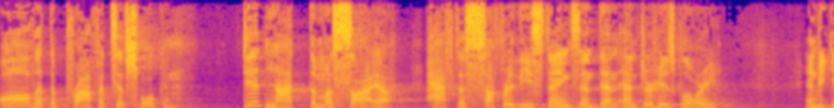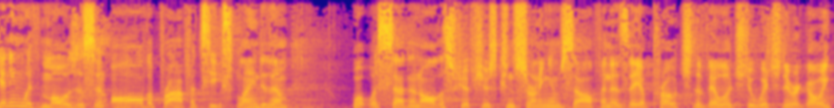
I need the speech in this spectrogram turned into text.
All that the prophets have spoken. Did not the Messiah have to suffer these things and then enter his glory? And beginning with Moses and all the prophets, he explained to them what was said in all the scriptures concerning himself. And as they approached the village to which they were going,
